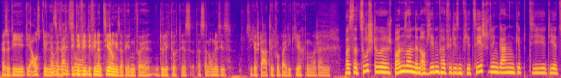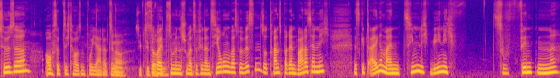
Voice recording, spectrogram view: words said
Also die, die Ausbildung, also, also die, die, die, Finanzierung ist auf jeden Fall natürlich durch das, dass es an Unis ist, sicher staatlich, wobei die Kirchen wahrscheinlich. Was dazu sponsern, denn auf jeden Fall für diesen 4C-Studiengang gibt die Diözese auch 70.000 pro Jahr dazu. Genau, 70.000. Soweit zumindest schon mal zur Finanzierung, was wir wissen. So transparent war das ja nicht. Es gibt allgemein ziemlich wenig zu finden. Ne?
